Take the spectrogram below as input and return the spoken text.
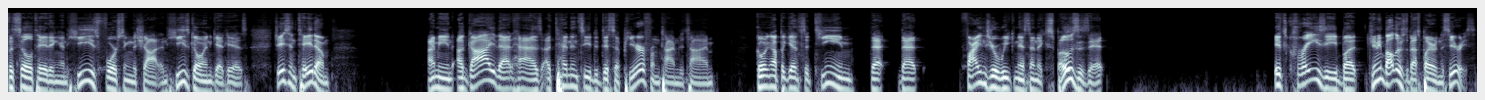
facilitating and he's forcing the shot and he's going to get his. Jayson Tatum I mean, a guy that has a tendency to disappear from time to time going up against a team that that finds your weakness and exposes it. It's crazy, but Jimmy Butler's the best player in the series.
